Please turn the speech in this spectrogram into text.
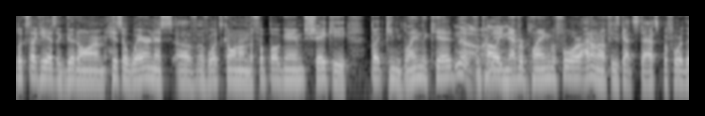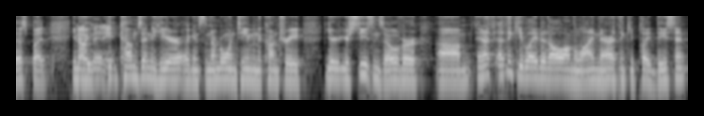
Looks like he has a good arm. His awareness of, of what's going on in the football game shaky. But can you blame the kid No, for I probably mean- never playing before? I don't know if he's got stats before this, but you know he, he comes into here against the number one team in the country. Your your season's over, um, and I, th I think he laid it all on the line there. I think he played decent.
